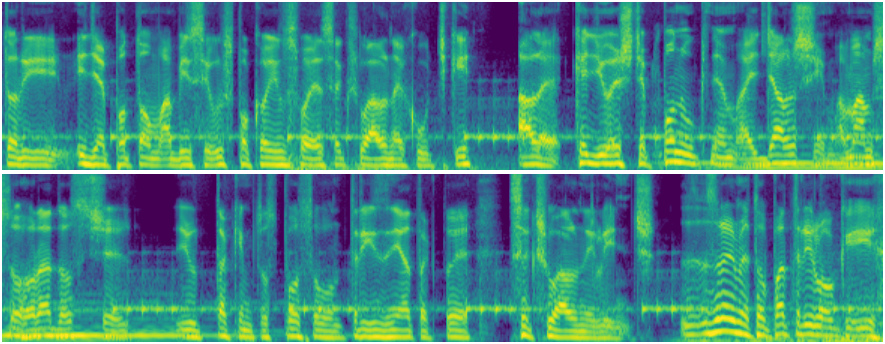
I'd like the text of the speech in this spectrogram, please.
ktorý ide potom, aby si uspokojil svoje sexuálne chúťky. Ale keď ju ešte ponúknem aj ďalším a mám z toho radosť, že ju takýmto spôsobom tríznia, tak to je sexuálny lynč. Zrejme to patrilo k ich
